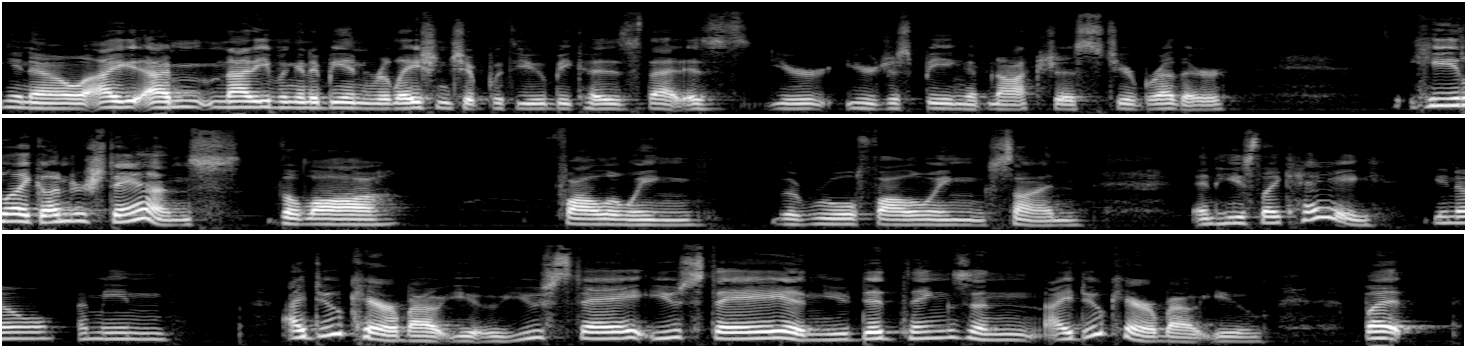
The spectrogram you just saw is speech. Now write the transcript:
You know, I, I'm not even going to be in relationship with you because that is you're you're just being obnoxious to your brother. He like understands the law following the rule following son. And he's like hey you know i mean i do care about you. You stay you stay and you did things and i do care about you. But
